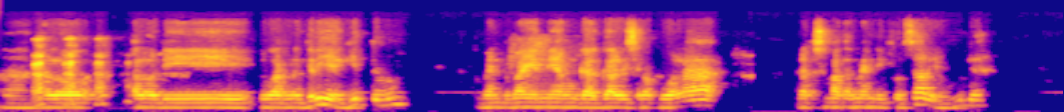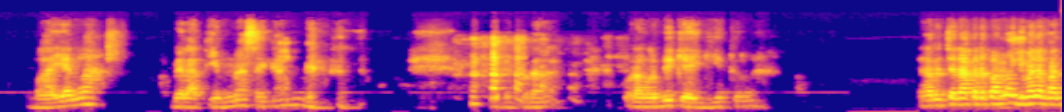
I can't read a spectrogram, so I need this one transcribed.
nah kalau kalau di luar negeri ya gitu. Pemain-pemain yang gagal di sepak bola ada kesempatan main di futsal ya udah. Lumayan lah bela timnas ya kan. Kurang, kurang lebih kayak gitu lah nah rencana ke depan lo gimana Pan?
